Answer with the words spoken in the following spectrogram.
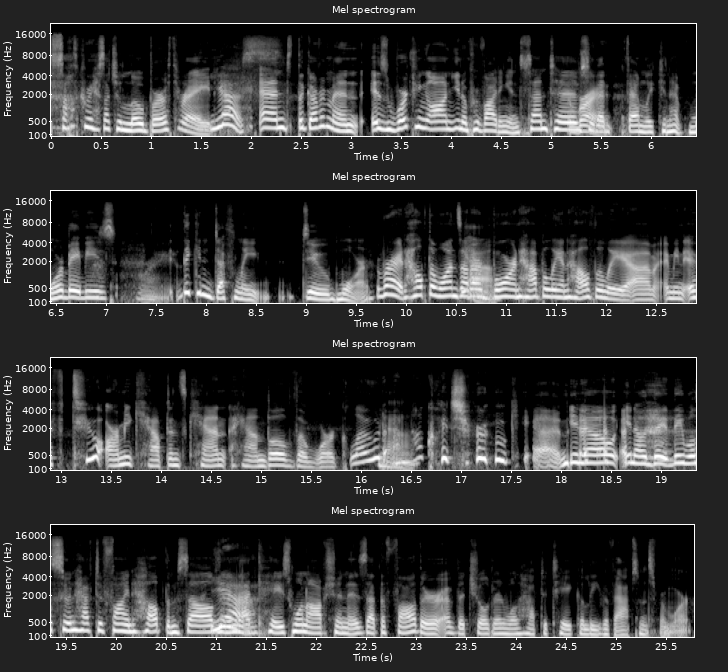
south korea has such a low birth rate Yes. and the government is working on you know providing incentives so that family can have more babies Right. they can definitely do more Right, help the ones that Yeah. are born happily and healthily. Um, I mean, if two army captains can't handle the workload, Yeah. I'm not quite sure who can. you know you know they, they will soon have to find help themselves and in that case one option is that the father of the children will have to take a leave of absence from work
